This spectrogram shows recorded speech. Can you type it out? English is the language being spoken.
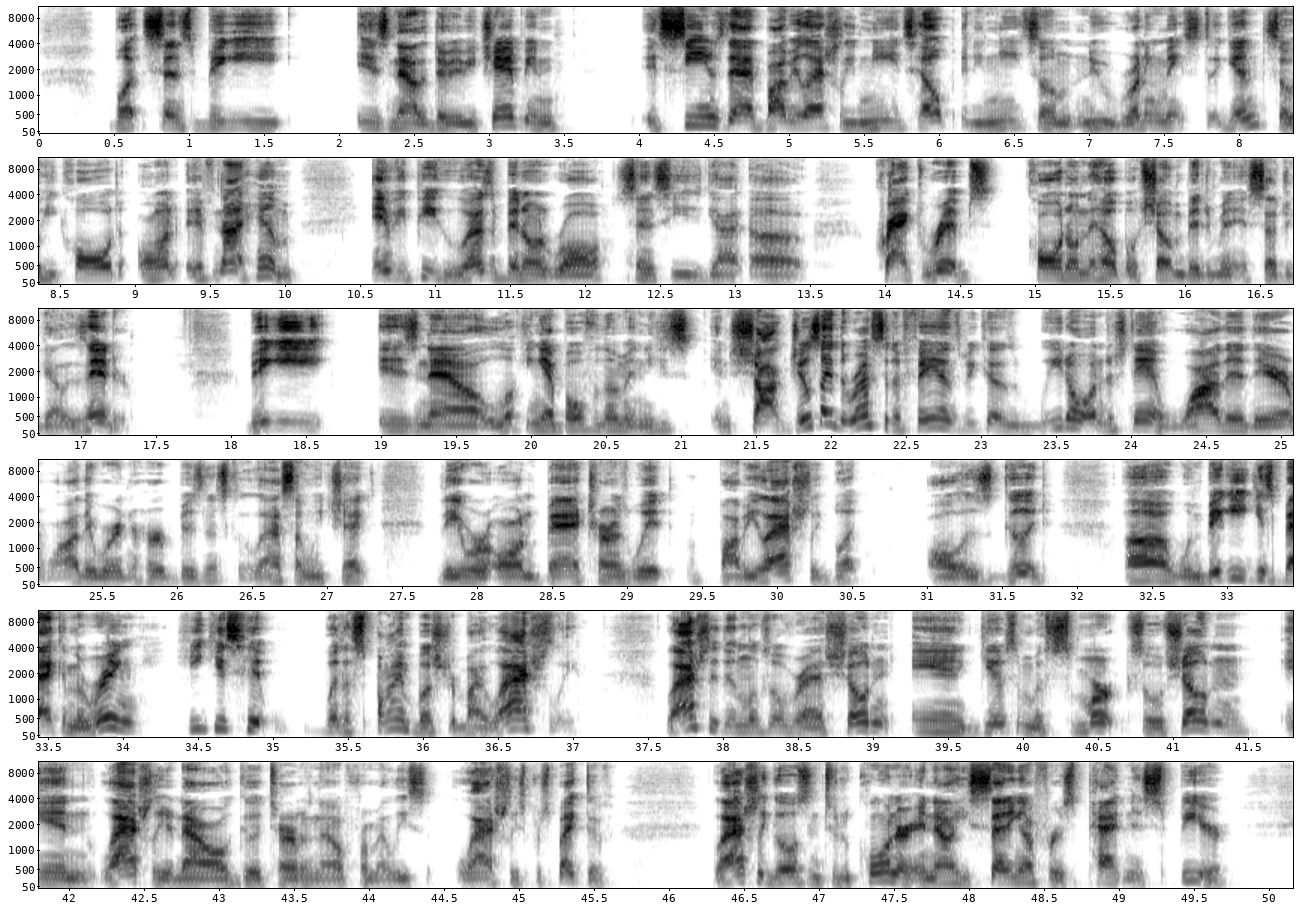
But since Biggie is now the WWE champion, it seems that Bobby Lashley needs help and he needs some new running mates again. So he called on, if not him, MVP, who hasn't been on Raw since he's got uh, cracked ribs, called on the help of Shelton Benjamin and Cedric Alexander. Biggie is now looking at both of them and he's in shock, just like the rest of the fans, because we don't understand why they're there, why they were in the Hurt Business. Because last time we checked, they were on bad terms with Bobby Lashley, but all is good. Uh, when Biggie gets back in the ring, he gets hit with a spine buster by Lashley. Lashley then looks over at Shelton and gives him a smirk. So Shelton and Lashley are now on good terms now, from at least Lashley's perspective. Lashley goes into the corner and now he's setting up for his patented spear.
